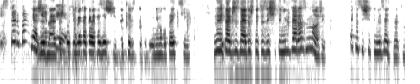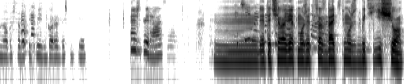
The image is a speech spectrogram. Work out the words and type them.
Мистер Бак, Я же знаю, ты? что у тебя какая-то защита, через которую я не могу пройти. Ну и также знаю, то, что эту защиту нельзя размножить. Эту защиту нельзя сделать много, чтобы ты весь город защитил. Каждый раз. Этот человек может создать, может быть, еще.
